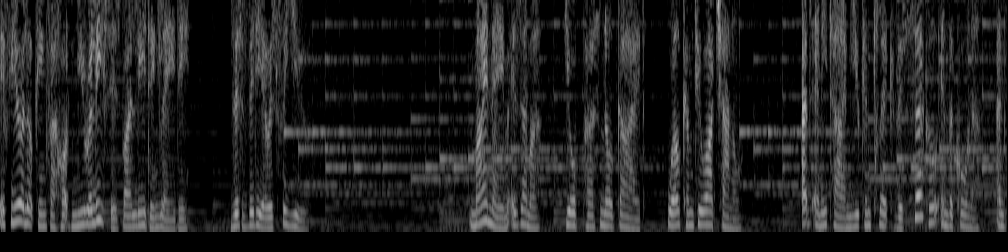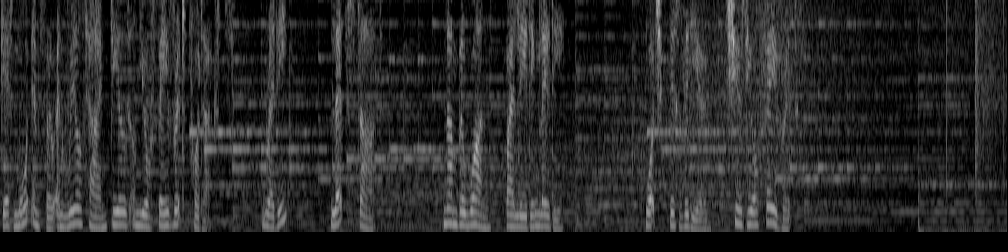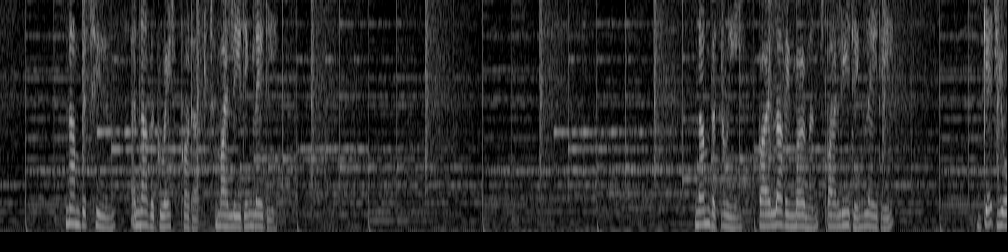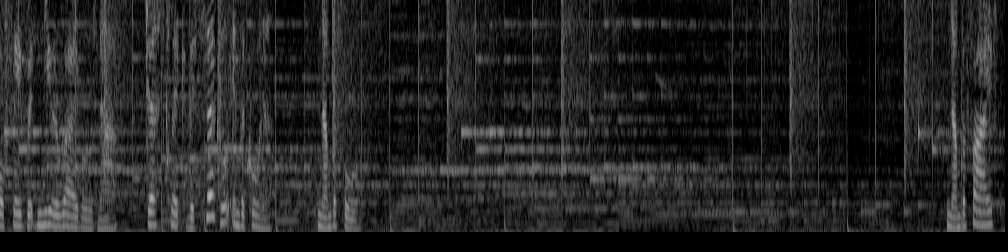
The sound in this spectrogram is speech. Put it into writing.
If you're looking for hot new releases by leading lady, this video is for you. My name is Emma, your personal guide. Welcome to our channel. At any time you can click this circle in the corner, and get more info and real-time deals on your favorite products. Ready? Let's start. Number 1, by Leading Lady. Watch this video, choose your favorite. Number 2, another great product My Leading Lady. Number 3, by Loving Moments by Leading Lady. Get your favorite new arrivals now. Just click this circle in the corner. Number 4. Number 5,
